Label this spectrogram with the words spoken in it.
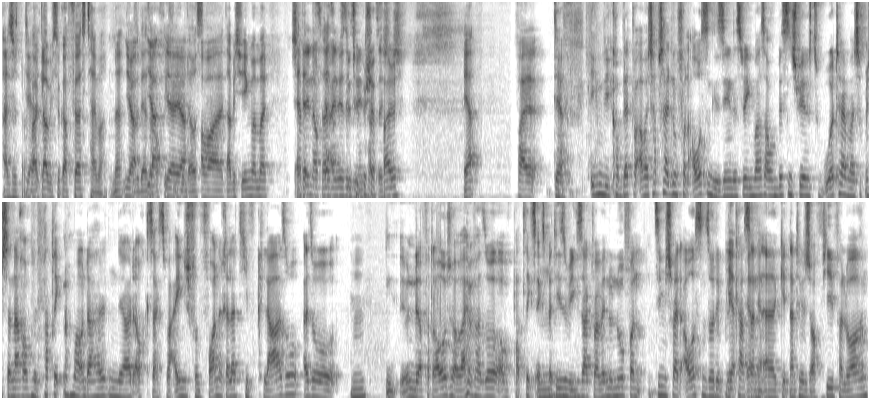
Also der war, glaube ich, sogar First-Timer. Ne? Ja, also der sah ja, auch richtig ja, gut aus. Aber da habe ich irgendwann mal. Ich hatte den auf der ein typischer Fall. Ja. Weil der irgendwie komplett war, aber ich habe es halt nur von außen gesehen, deswegen war es auch ein bisschen schwierig zu beurteilen, weil ich habe mich danach auch mit Patrick nochmal unterhalten, der hat auch gesagt, es war eigentlich von vorne relativ klar so. Also hm. Und da vertraue ich auch einfach so auf Patricks mhm. Expertise, wie gesagt, weil wenn du nur von ziemlich weit außen so den Blick ja, hast, ja, dann ja. Äh, geht natürlich auch viel verloren.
